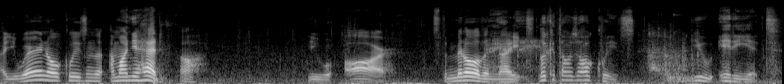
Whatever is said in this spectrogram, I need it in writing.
are you wearing Oakleys? In the I'm on your head. Oh, you are. It's the middle of the night. Look at those Oakleys. You idiot.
